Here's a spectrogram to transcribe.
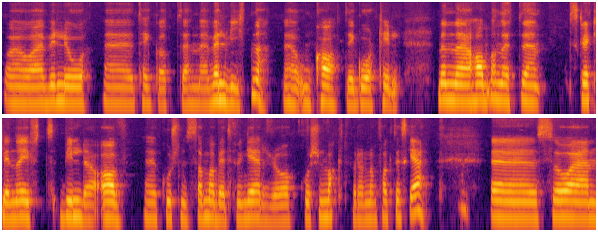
Og jeg vil jo tenke at de er vel vitende om hva det går til. Men har man et skrekkelig naivt bilde av hvordan samarbeid fungerer og hvordan maktforholdene faktisk er, så eh,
